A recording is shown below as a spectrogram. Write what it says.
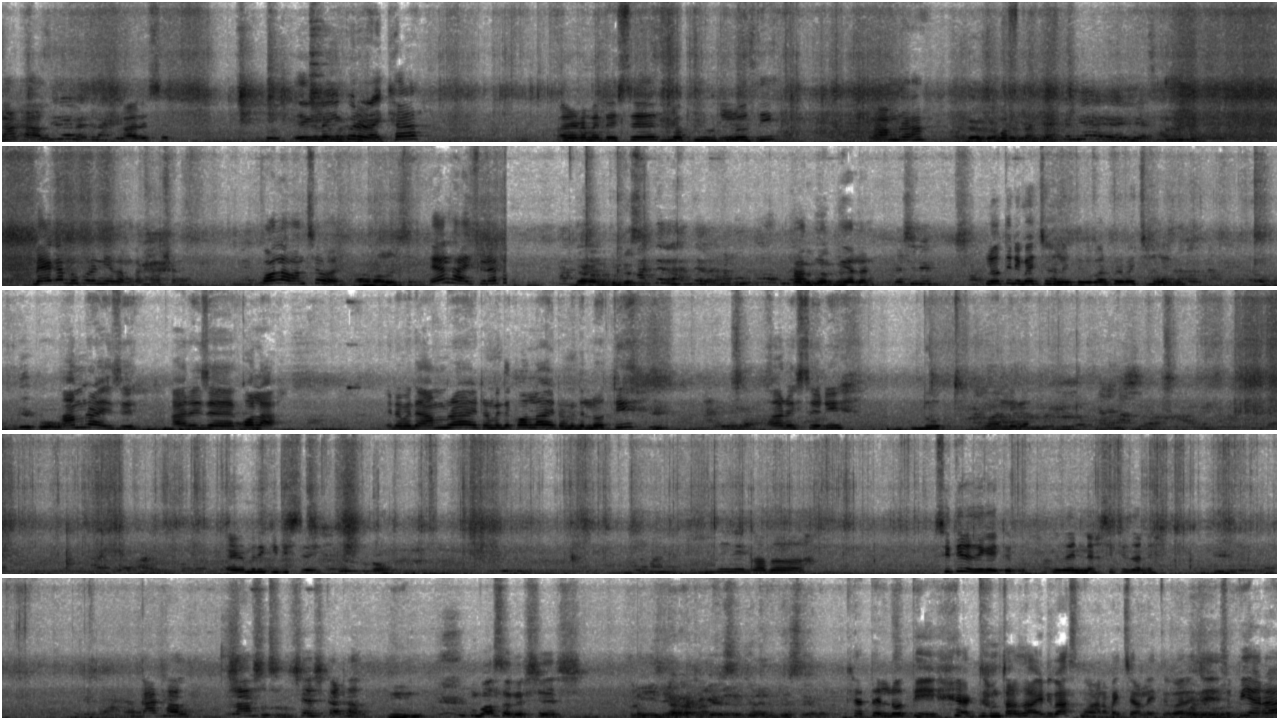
কাঁঠাল আর দুধ। এগুলো ই করে রাখা আর এর মধ্যে এসে লতি আমরা ব্যাগ আর করে নিয়ে যাব সমস্যা নেই। কলা আনছে ওর এল হাইছু না তো আমি হাত মুখ দিয়েলেন লতিটি বাচ্চা হালাইতে হবে বার করে বাচ্চা হালাইবে। আমরা এই যে আর এই যে কলা। এটার মধ্যে আমরা এটার মধ্যে কলা এটার মধ্যে লতি আর হচ্ছে দুধ লিগা। এর মধ্যে কি দিচ্ছে গাদা। স্মৃতির জায়গায় থাকব আমি জানি না স্মৃতি জানে। কাঁঠাল লাস্ট শেষ কাঁঠাল। বছরের শেষ। খেতে লতি একদম তাজা এটি বাস মহানা বাচ্চা লাইতে পারে। যে পেয়ারা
